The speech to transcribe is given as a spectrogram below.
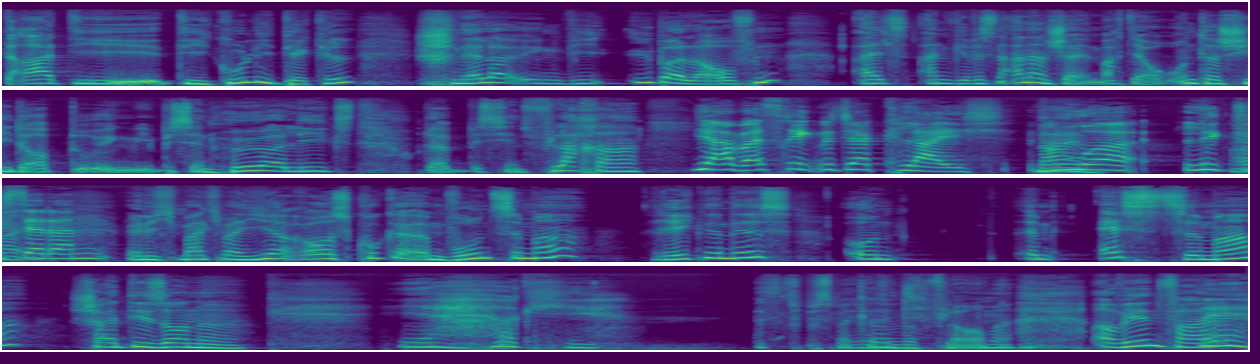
da die, die Gullideckel schneller irgendwie überlaufen als an gewissen anderen Stellen. Macht ja auch Unterschiede, ob du irgendwie ein bisschen höher liegst oder ein bisschen flacher. Ja, aber es regnet ja gleich. Nein. Nur liegt es Nein. ja dann. Wenn ich manchmal hier rausgucke, im Wohnzimmer regnet es und im Esszimmer scheint die Sonne. Ja, okay. Du bist mal ja so Gut. eine Pflaume. Auf jeden Fall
